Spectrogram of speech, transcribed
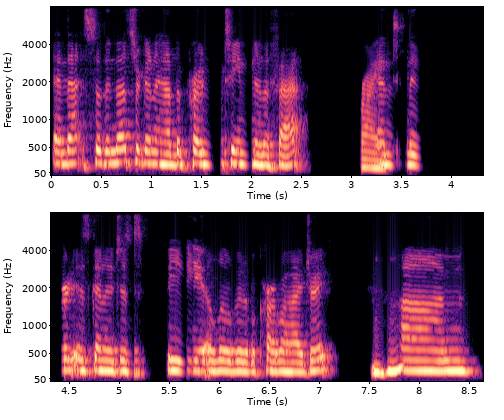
and that so the nuts are going to have the protein and the fat, right? And the is going to just be a little bit of a carbohydrate. Mm-hmm. Um,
